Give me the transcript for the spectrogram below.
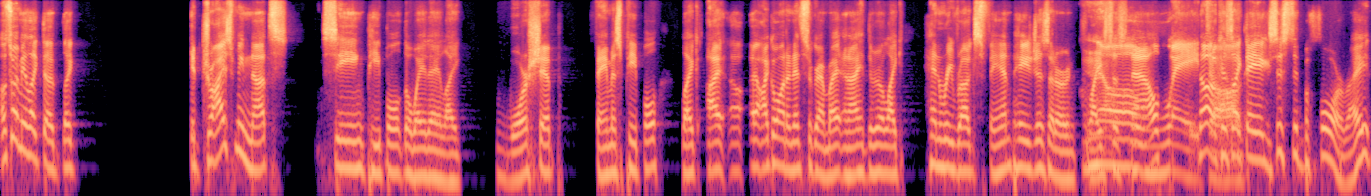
also, I mean. Like the like, it drives me nuts seeing people the way they like worship famous people. Like I uh, I go on an Instagram right, and I there are like Henry Ruggs fan pages that are in crisis no now. Way, No, because like they existed before, right?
